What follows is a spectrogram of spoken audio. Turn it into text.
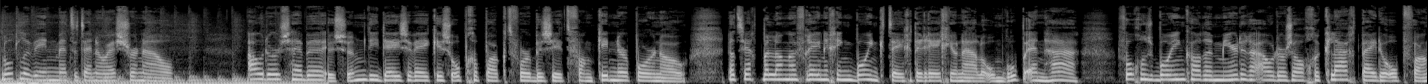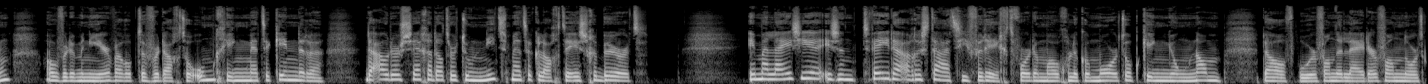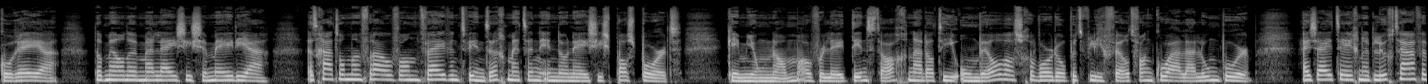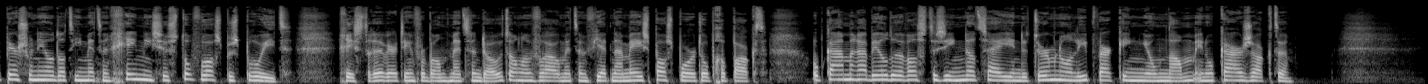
Lot Lewin met het NOS Journaal. Ouders hebben Bussum die deze week is opgepakt voor bezit van kinderporno. Dat zegt belangenvereniging Boink tegen de regionale omroep NH. Volgens Boink hadden meerdere ouders al geklaagd bij de opvang... over de manier waarop de verdachte omging met de kinderen. De ouders zeggen dat er toen niets met de klachten is gebeurd. In Maleisië is een tweede arrestatie verricht voor de mogelijke moord op Kim Jong-nam, de halfbroer van de leider van Noord-Korea. Dat melden Maleisische media. Het gaat om een vrouw van 25 met een Indonesisch paspoort. Kim Jong-nam overleed dinsdag nadat hij onwel was geworden op het vliegveld van Kuala Lumpur. Hij zei tegen het luchthavenpersoneel dat hij met een chemische stof was besproeid. Gisteren werd in verband met zijn dood al een vrouw met een Vietnamees paspoort opgepakt. Op camerabeelden was te zien dat zij in de terminal liep waar King Jong-nam in elkaar zakte.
